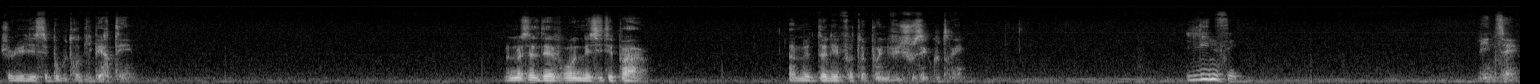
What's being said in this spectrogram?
je lui ai laissé beaucoup trop de liberté. Mademoiselle Devron, n'hésitez pas à me donner votre point de vue. Je vous écouterai. Lindsay. Lindsay.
